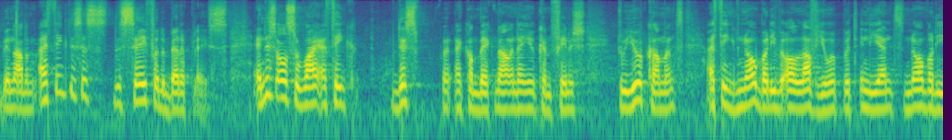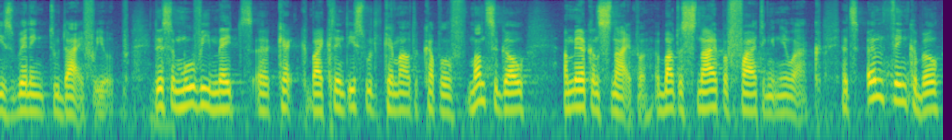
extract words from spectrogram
bin Adam, I think this is the safer, the better place. And this is also why I think this, I come back now and then you can finish to your comment. I think nobody, we all love Europe, but in the end, nobody is willing to die for Europe. There's a movie made uh, by Clint Eastwood, it came out a couple of months ago, American Sniper, about a sniper fighting in Iraq. It's unthinkable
